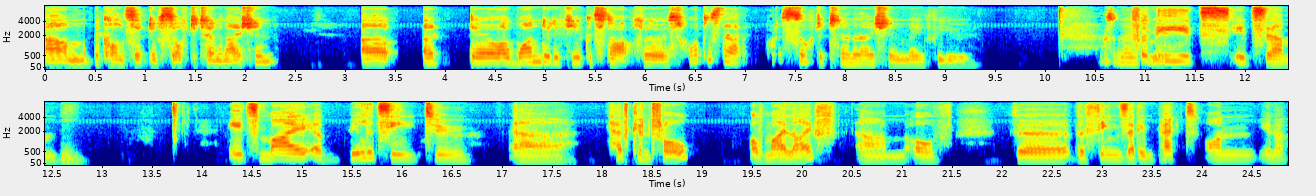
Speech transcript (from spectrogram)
um, the concept of self-determination. Uh, Adele, I wondered if you could start first. What does that, what does self-determination mean for you? What does it mean for, for me, you? it's, it's, um, it's my ability to uh, have control of my life, um, of the the things that impact on you know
